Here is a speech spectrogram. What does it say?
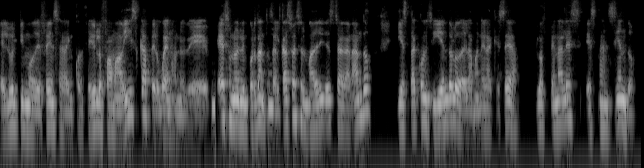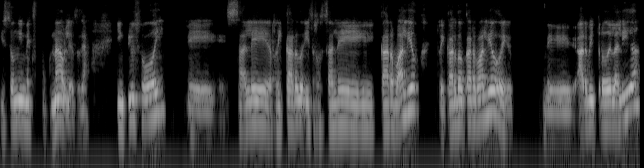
el último defensa en conseguirlo fue Amavisca, pero bueno, eh, eso no es lo importante. O sea, el caso es el Madrid está ganando y está consiguiéndolo de la manera que sea. Los penales están siendo y son inexpugnables. O sea, incluso hoy eh, sale Ricardo y sale Carvalho, Ricardo Carvalho, eh, árbitro de la liga,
